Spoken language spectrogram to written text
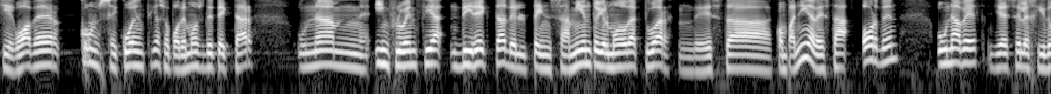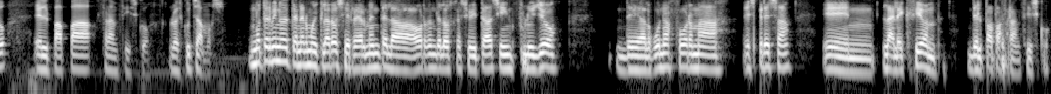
llegó a haber consecuencias o podemos detectar una mm, influencia directa del pensamiento y el modo de actuar de esta compañía, de esta orden, una vez ya es elegido el Papa Francisco. Lo escuchamos. No termino de tener muy claro si realmente la orden de los jesuitas influyó de alguna forma expresa en la elección del Papa Francisco.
